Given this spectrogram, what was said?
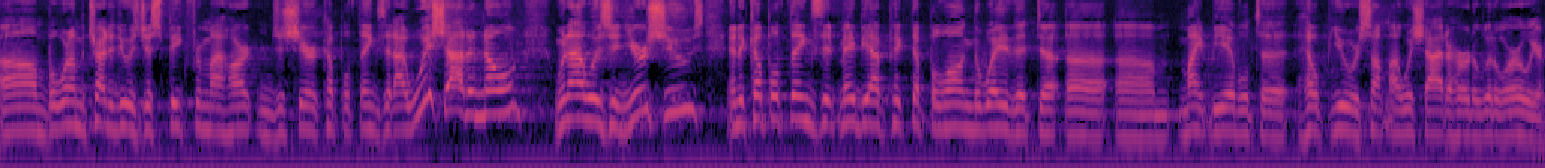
um, but what I'm going to try to do is just speak from my heart and just share a couple things that I wish I'd have known when I was in your shoes, and a couple things that maybe I picked up along the way that uh, uh, um, might be able to help you or something I wish I'd have heard a little earlier.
